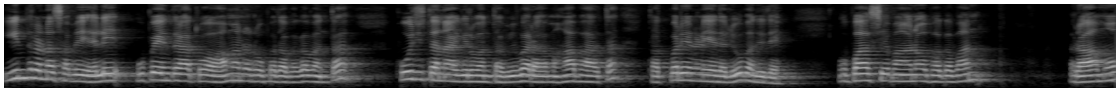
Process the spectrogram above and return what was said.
ಇಂದ್ರನ ಸಭೆಯಲ್ಲಿ ಉಪೇಂದ್ರ ಅಥವಾ ವಾಮನ ರೂಪದ ಭಗವಂತ ಪೂಜಿತನಾಗಿರುವಂಥ ವಿವರ ಮಹಾಭಾರತ ತತ್ಪರಿನಿರ್ಣಯದಲ್ಲಿಯೂ ಬಂದಿದೆ. ಉಪಾಸ್ಯಮಾನೋ ಭಗವಾನ್ ರಾಮೋ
